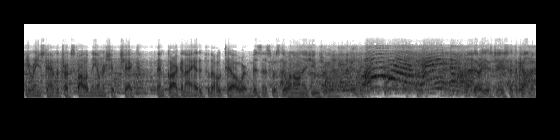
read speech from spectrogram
He arranged to have the trucks followed and the ownership checked. Then Clark and I headed for the hotel where business was going on as usual. There he is, Jace, at the counter.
